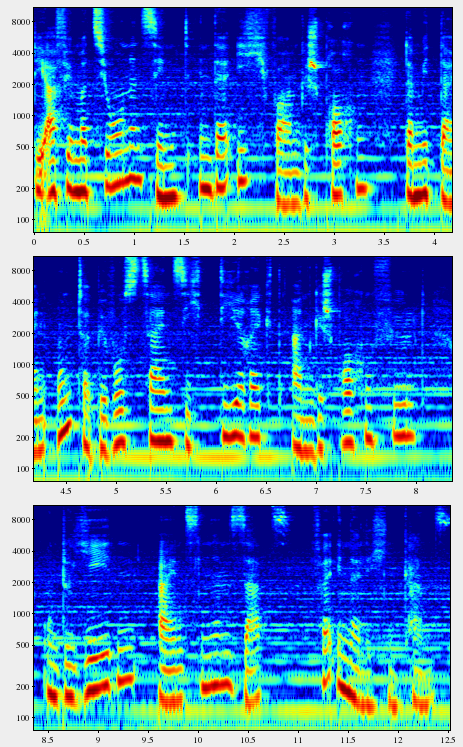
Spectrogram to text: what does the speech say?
Die Affirmationen sind in der Ich-Form gesprochen, damit dein Unterbewusstsein sich direkt angesprochen fühlt und du jeden einzelnen Satz verinnerlichen kannst.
